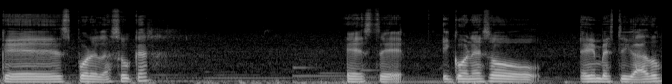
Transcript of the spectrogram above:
que es por el azúcar. Este, y con eso he investigado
